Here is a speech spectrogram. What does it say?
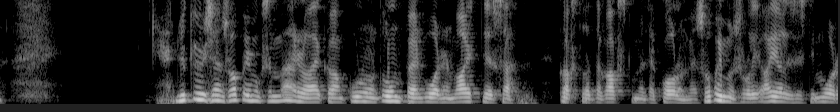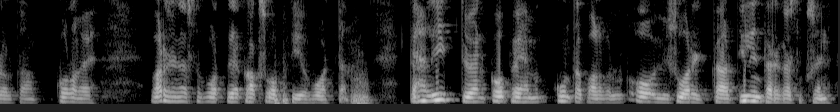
2024-2027. Nykyisen sopimuksen määräaika on kulunut umpeen vuoden vaihteessa 2023. Sopimus oli ajallisesti muodoltaan kolme varsinaista vuotta ja kaksi optiovuotta. Tähän liittyen KPM Kuntapalvelut Oy suorittaa tilintarkastuksen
